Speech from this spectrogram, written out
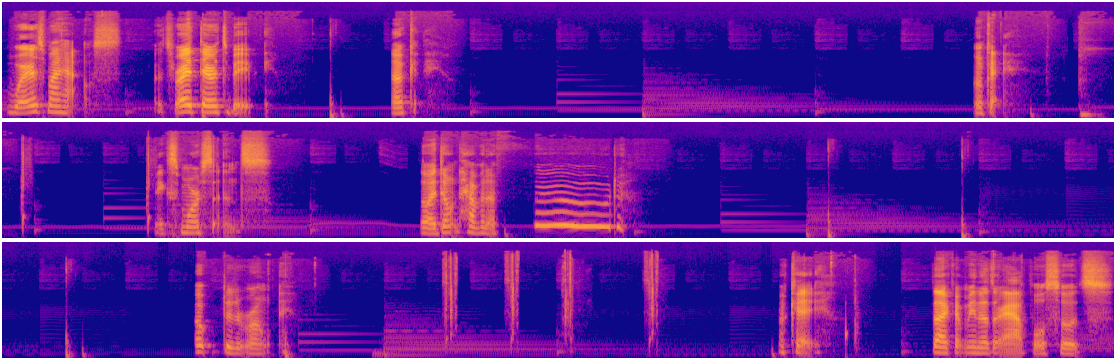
Where's my house? It's right there with the baby. Okay. Okay. Makes more sense. Though I don't have enough Oh, did it wrong way. Okay. That got me another apple, so it's...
